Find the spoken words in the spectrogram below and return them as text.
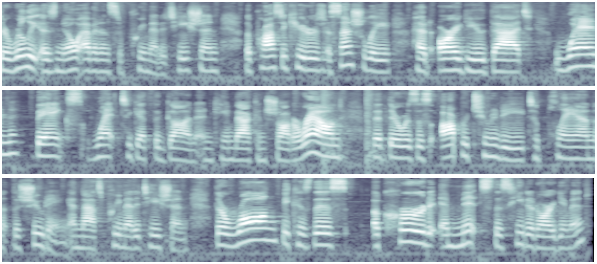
There really is no evidence of premeditation. The prosecutors essentially had argued that when Banks went to get the gun and came back and shot around, that there was this opportunity to plan the shooting, and that's premeditation. They're wrong because this occurred amidst this heated argument.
